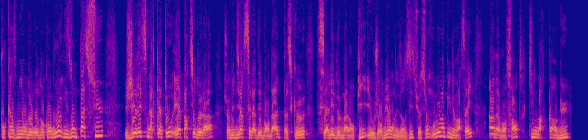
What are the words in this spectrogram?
pour 15 millions d'euros. Donc en gros, ils n'ont pas su gérer ce mercato. Et à partir de là, j'ai envie de dire, c'est la débandade parce que c'est allé de mal en pis. Et aujourd'hui, on est dans une situation où l'Olympique de Marseille a un avant-centre qui ne marque pas un but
